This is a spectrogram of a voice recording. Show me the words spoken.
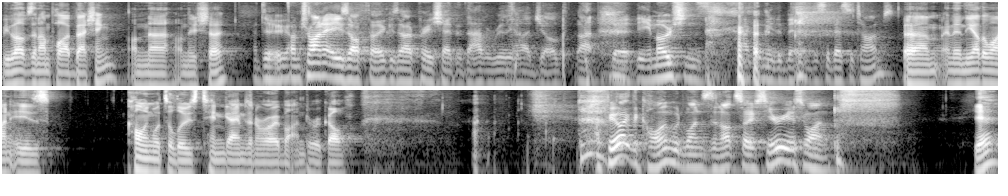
he loves an umpire bashing on uh, on this show. I do. I'm trying to ease off though because I appreciate that they have a really hard job, but the, the emotions tackle me the best, the best of times. Um, and then the other one is Collingwood to lose ten games in a row by under a goal. I feel like the Collingwood one's the not so serious one. Yeah,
